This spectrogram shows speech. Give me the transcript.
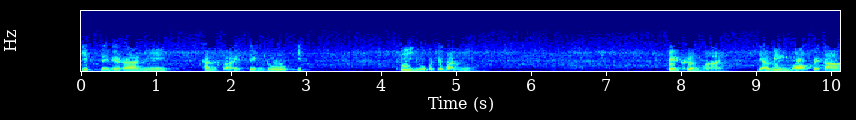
จิตในเวลานี้ท่านก็ให้เพ่งรู้จิต ที่อยู่ปัจจุบันนี้ เป็นเครื่องหมาย อย่าวิ่งออกไปตาม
